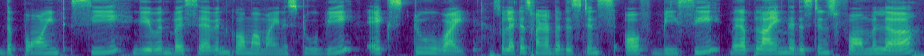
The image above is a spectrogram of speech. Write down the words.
the point C given by 7 comma minus 2 be x2 y. So let us find out the distance of BC by applying the distance formula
